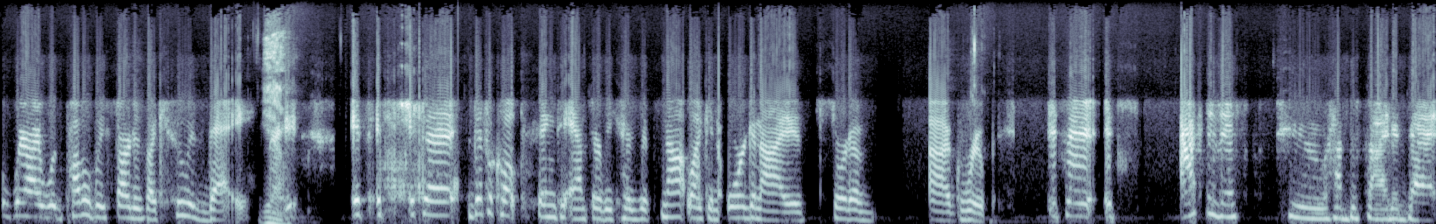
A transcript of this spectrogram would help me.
Where I would probably start is like, who is they? Yeah. Right? It's it's it's a difficult thing to answer because it's not like an organized sort of uh, group. It's a it's activists who have decided that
